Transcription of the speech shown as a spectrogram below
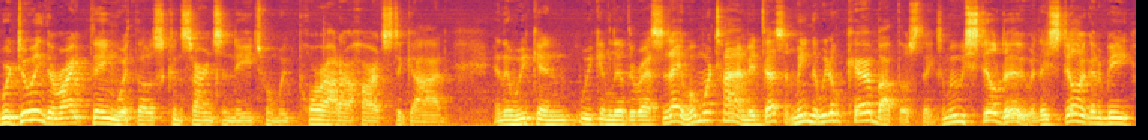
we're doing the right thing with those concerns and needs when we pour out our hearts to God and then we can we can live the rest of the day. One more time, it doesn't mean that we don't care about those things. I mean, we still do, but they still are going to be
